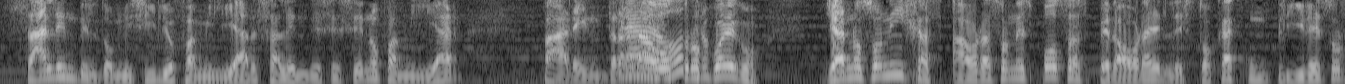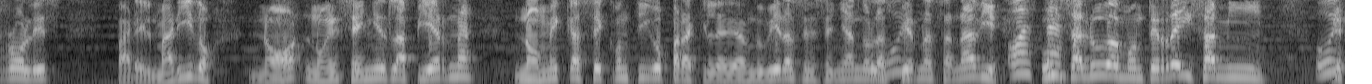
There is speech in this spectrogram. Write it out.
salen del domicilio familiar, salen de ese seno familiar para entrar a otro, otro. juego. Ya no son hijas, ahora son esposas, pero ahora les toca cumplir esos roles para el marido. No, no enseñes la pierna. No me casé contigo para que le anduvieras enseñando las piernas a nadie. Hasta- Un saludo a Monterrey, Sammy. Uy,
